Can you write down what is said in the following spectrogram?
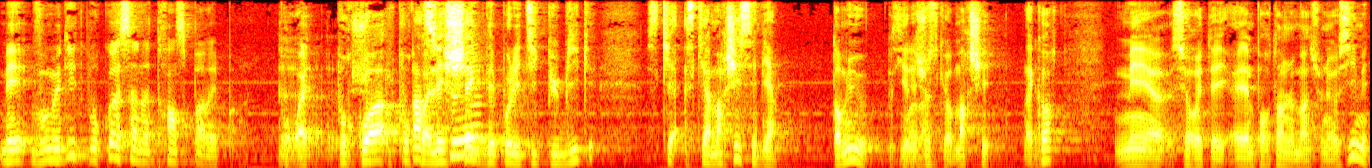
Mais vous me dites pourquoi ça ne transparaît pas? Pourquoi, pourquoi l'échec des politiques publiques ce qui, a, ce qui a marché, c'est bien. Tant mieux, parce qu'il y a des choses qui ont marché. D'accord? Mais ça aurait été important de le mentionner aussi. Mais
